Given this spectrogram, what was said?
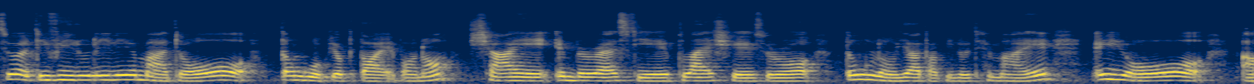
ဆိုတော့ဒီဗီဒီယိုလေးလေးမှာတော့တုံးကိုပြောပြသွားရေပေါ့နော် shy ရဲ့ embarrass ရဲ့ blush ရဲ့ဆိုတော့တုံးလုံးရသွားပြီလို့ထင်ပါတယ်အဲ့တော့အာ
